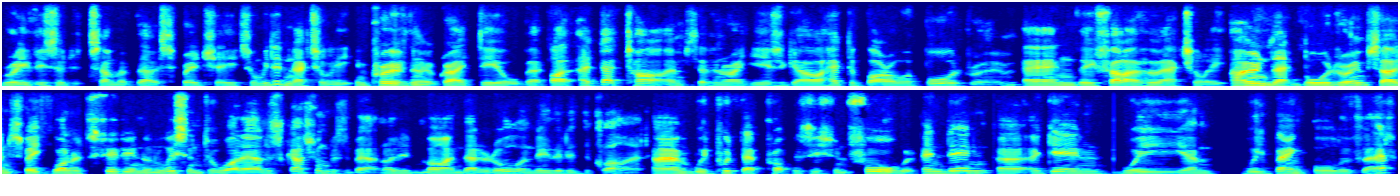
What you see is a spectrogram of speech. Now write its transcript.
revisited some of those spreadsheets and we didn't actually improve them a great deal. But I, at that time, seven or eight years ago, I had to borrow a boardroom and the fellow who actually owned that boardroom, so to speak, wanted to sit in and listen to what our discussion was about. And I didn't mind that at all, and neither did the client. Um, we put that proposition forward. And then uh, again, we um, we banked all of that.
